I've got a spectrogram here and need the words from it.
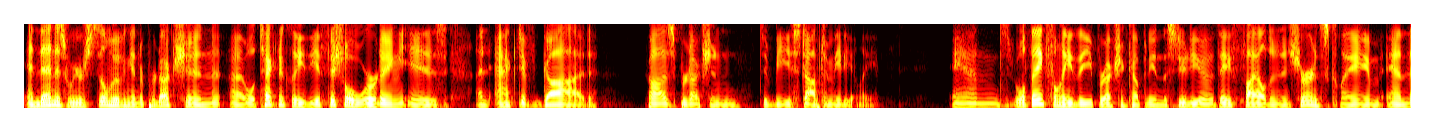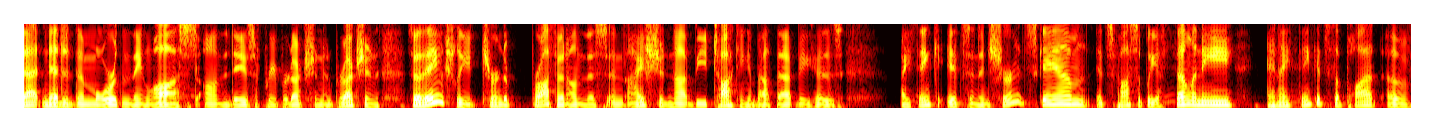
And then as we were still moving into production, uh, well, technically the official wording is an act of God caused production to be stopped immediately. And well, thankfully, the production company in the studio they filed an insurance claim, and that netted them more than they lost on the days of pre-production and production. So they actually turned a profit on this, and I should not be talking about that because I think it's an insurance scam. It's possibly a felony, and I think it's the plot of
